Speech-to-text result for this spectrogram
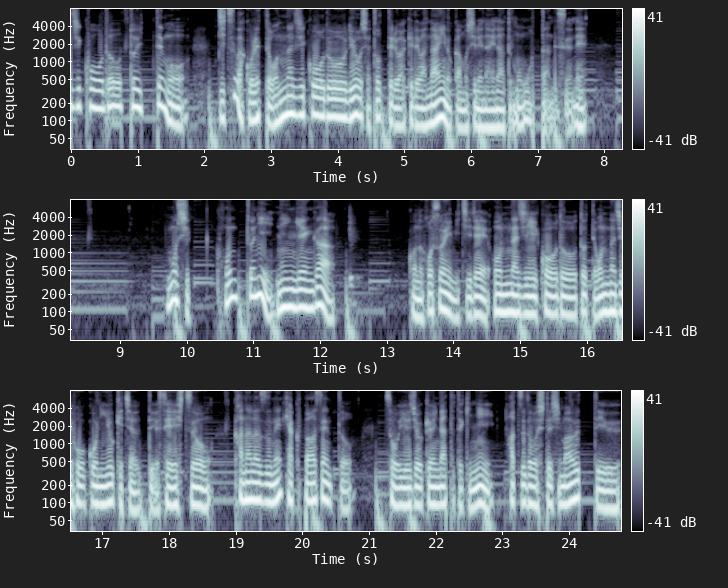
じ行動といっても実はこれって同じ行動を両者取ってるわけではないのかもしれないなとも思ったんですよね。もし本当に人間がこの細い道で同じ行動をとって同じ方向に避けちゃうっていう性質を必ずね100%そういう状況になった時に発動してしまうっていう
